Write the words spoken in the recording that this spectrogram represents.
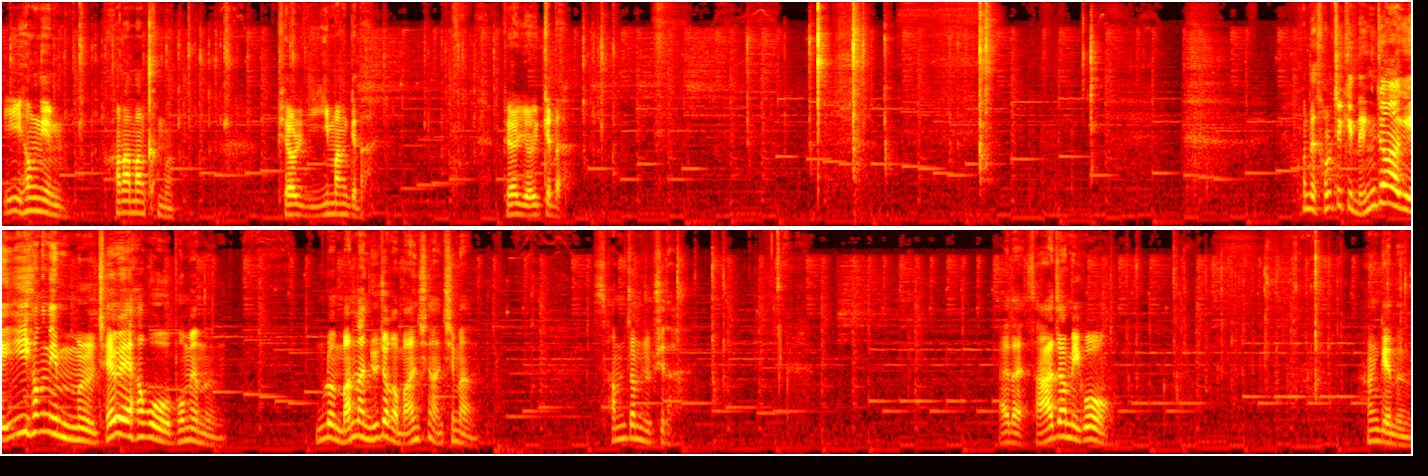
이 형님 하나만큼은 별 2만 개다. 별 10개다. 근데 솔직히 냉정하게 이 형님을 제외하고 보면은 물론 만난 유저가 많진 않지만 3점 줍시다. 아니다 4점이고 한 개는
